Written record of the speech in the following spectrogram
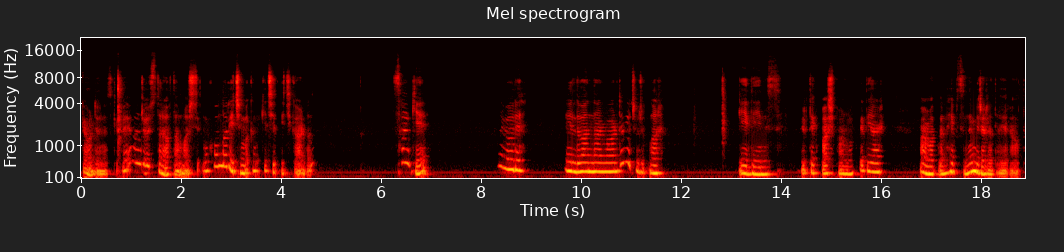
Gördüğünüz gibi. Önce üst taraftan başlayalım. Kolları için bakın iki çizgi çıkardım. Sanki böyle eldivenler vardır ya çocuklar giydiğiniz bir tek baş parmak ve diğer parmakların hepsinin bir arada yer aldı.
